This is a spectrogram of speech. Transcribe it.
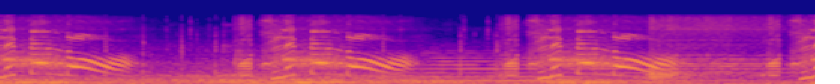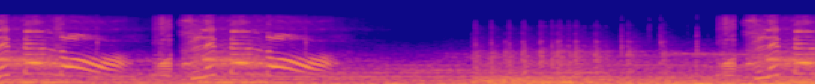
Slippendo! Slippendo! Slippendo! Slippendo! Slippendo! Slippendo!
